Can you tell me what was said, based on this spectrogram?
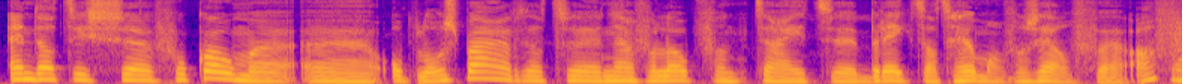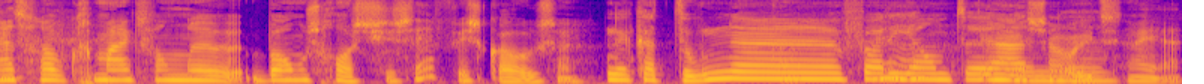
En dat is eh, volkomen eh, oplosbaar. Dat, eh, na verloop van tijd breekt dat helemaal vanzelf af. Ja, het is geloof ik gemaakt van boomschortjes, hè, viscose. De katoen varianten. Ja, en, zoiets. nou ja.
